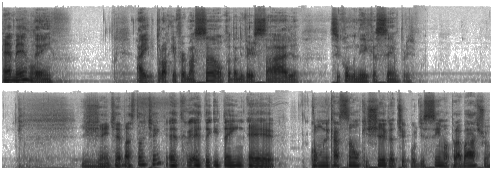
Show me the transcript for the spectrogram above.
É mesmo? Tem. Aí troca informação, quando é aniversário, se comunica sempre. Gente, é bastante, hein? É- é- e tem é, comunicação que chega, tipo, de cima pra baixo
